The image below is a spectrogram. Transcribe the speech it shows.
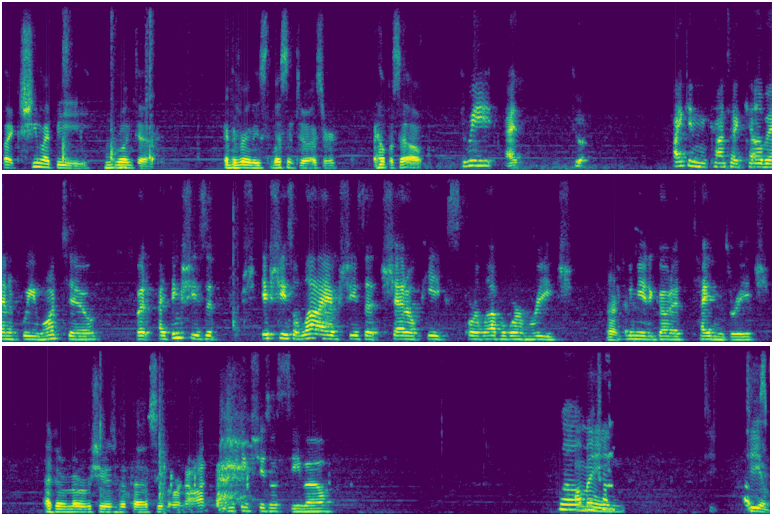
Like she might be Mhm. willing to, at the very least, listen to us or help us out. Do we? I, do, I can contact Caliban if we want to, but I think she's at. If she's alive, she's at Shadow Peaks or Lava Worm Reach. Okay. We need to go to Titan's Reach. I can remember if she was with uh, Sibo or not. I think she's with Sibo. well, I we tried- mean, do, do you,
